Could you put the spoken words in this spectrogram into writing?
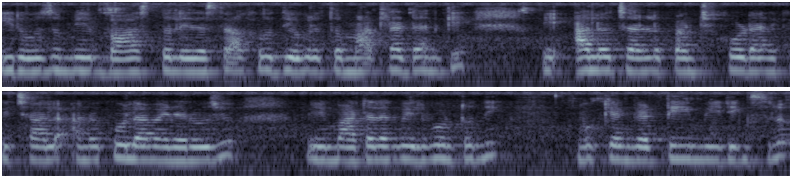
ఈరోజు మీ బాస్తో లేదా సహ ఉద్యోగులతో మాట్లాడడానికి మీ ఆలోచనలు పంచుకోవడానికి చాలా అనుకూలమైన రోజు. మీ మాటలకు వెలుగు ఉంటుంది. ముఖ్యంగా టీ మీటింగ్స్లో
